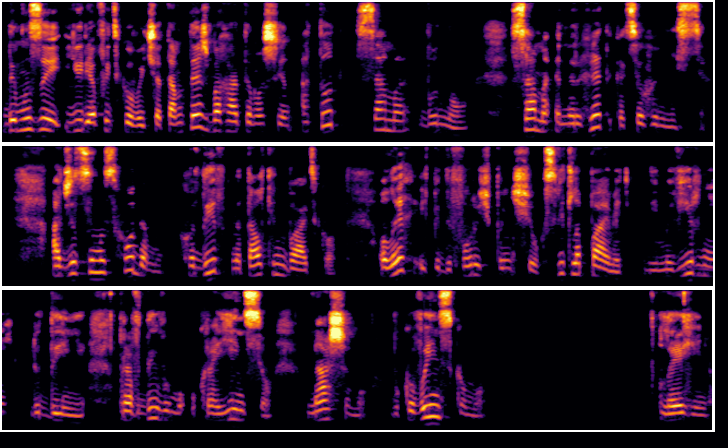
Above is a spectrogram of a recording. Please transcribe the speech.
де музей Юрія Федьковича, там теж багато машин, а тут саме воно, саме енергетика цього місця. Адже цими сходами ходив Наталкін батько Олег Ельпідифорович Панчук, світла пам'ять неймовірній людині, правдивому українцю, нашому буковинському легіню.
